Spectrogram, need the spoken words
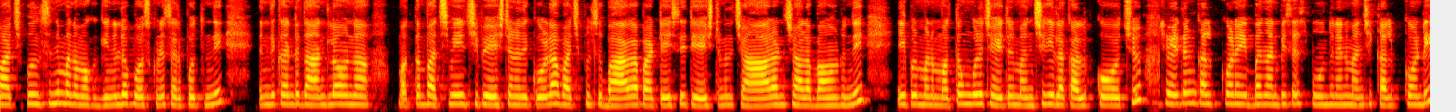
పచ్చిపులుసుని మనం ఒక గిన్నెలో పోసుకునే సరిపోతుంది. ఎందుకంటే దాంట్లో ఉన్న మొత్తం పచ్చిమిర్చి పేస్ట్ అనేది కూడా పచ్చిపులుసు బాగా పట్టేసి టేస్ట్ అనేది చాలా చాలా బాగుంటుంది. ఇప్పుడు మనం మొత్తం కూడా చేతిని మంచిగా ఇలా కలుపుకోవచ్చు. చేతిని కలుపుకోవడం ఇబ్బంది అనిపిస్తే స్పూన్తో మంచిగా కలుపుకోండి.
